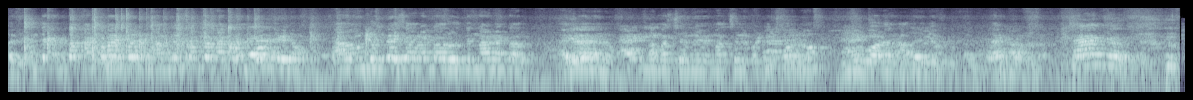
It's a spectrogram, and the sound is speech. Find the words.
అది అంటే ఎంతో కష్టమైన పని నాకు తెలిసి ఎంతో కష్టం. చేయడం. చాలా మంది చెప్పేశారంటారు తిన్నాడంటారు అయినా నేను సమస్యల్ని విమర్శల్ని పట్టించుకోను. ముందుకు కూడా నా ధైర్యం. థ్యాంక్ యూ థ్యాంక్ యూ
